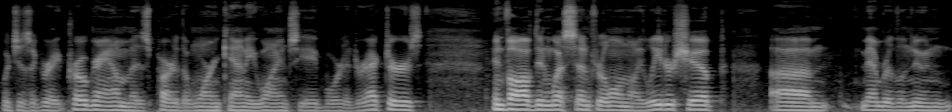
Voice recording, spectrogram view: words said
which is a great program as part of the Warren County YMCA Board of Directors. Involved in West Central Illinois leadership, um, member of the Noon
